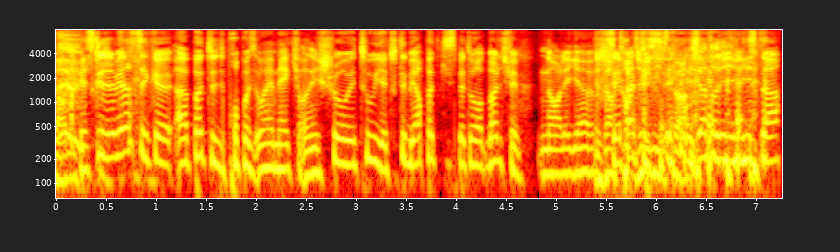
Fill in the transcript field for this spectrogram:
Ce que j'aime bien, c'est qu'un pote te propose, ouais mec, on est chaud et tout. Il y a tous tes meilleurs potes qui se mettent au handball. Tu fais, non les gars, c'est pas une histoire. J'ai entendu une histoire.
